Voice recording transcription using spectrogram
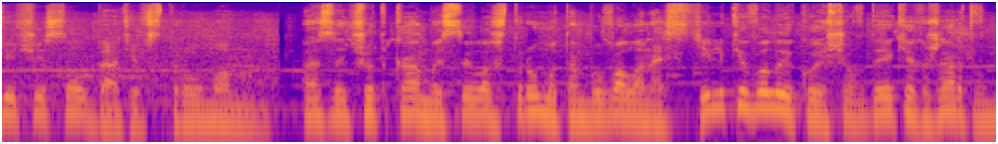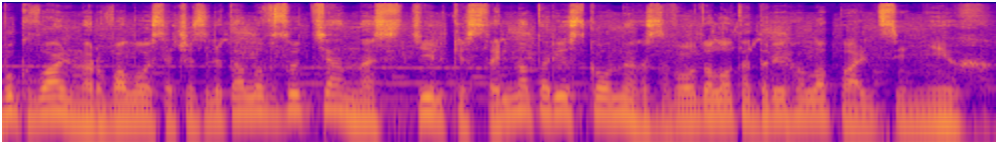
б'ючи солдатів струмом. А за чутками сила струму там бувала настільки великою, що в деяких жертв буквально рвалося чи злітало взуття настільки сильно та різко у них зводило та дригало пальці ніг.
